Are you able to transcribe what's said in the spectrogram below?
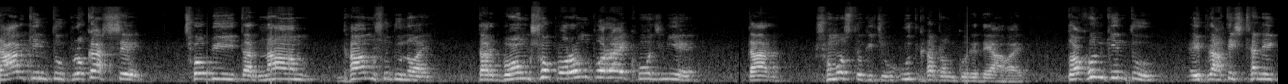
তার কিন্তু প্রকাশ্যে ছবি, তার নাম, ধাম শুধু নয়, তার বংশ পরম্পরায় খোঁজ নিয়ে তার সমস্ত কিছু উদ্ঘাটন করে দেয়া হয়। তখন কিন্তু এই প্রাতিষ্ঠানিক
